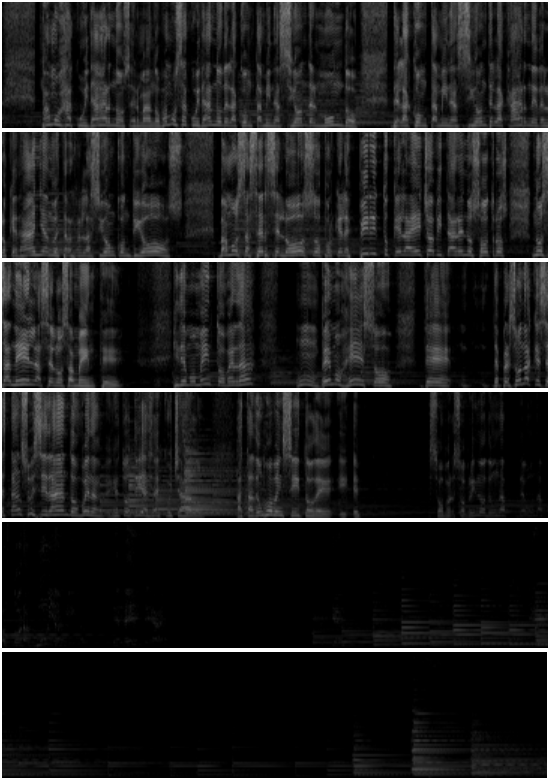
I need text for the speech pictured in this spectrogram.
Vamos a cuidarnos, hermanos. Vamos a cuidarnos de la contaminación del mundo, de la contaminación de la carne, de lo que daña nuestra relación con Dios. Vamos a ser celosos porque el Espíritu que Él ha hecho habitar en nosotros nos anhela celosamente. Y de momento, ¿verdad? Mm, vemos eso de, de personas que se están suicidando. Bueno, en estos días he escuchado hasta de un jovencito de eh, sobrino de una, de una pastora muy amiga de 20 años.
